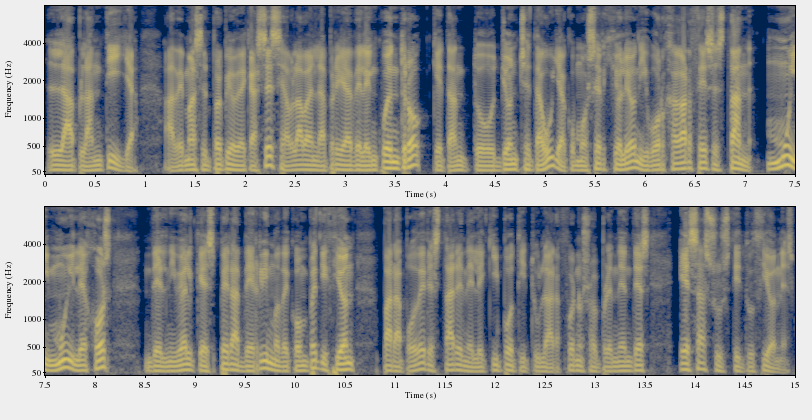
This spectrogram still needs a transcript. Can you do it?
la plantilla. Además, el propio Becasé se hablaba en la previa del encuentro que tanto John Chetauya como Sergio León y Borja Garcés están muy, muy lejos del nivel que espera de ritmo de competición para poder estar en el equipo titular. Fueron sorprendentes esas sustituciones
